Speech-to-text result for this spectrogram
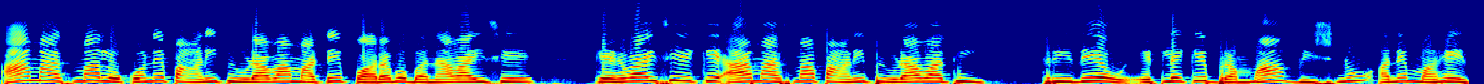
આ માસમાં લોકોને પાણી પીવડાવવા માટે પરબ બનાવાય છે. કહેવાય છે કે આ માસમાં પાણી પીવડાવવાથી ત્રિદેવ એટલે કે બ્રહ્મા, વિષ્ણુ અને મહેશ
